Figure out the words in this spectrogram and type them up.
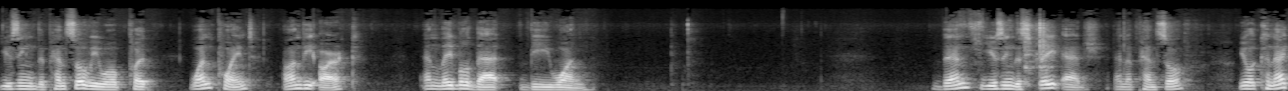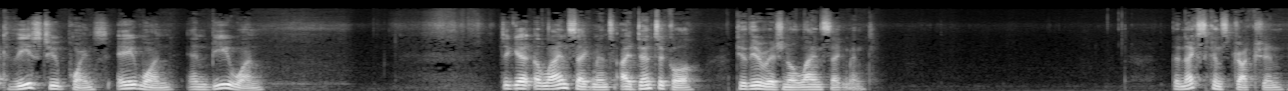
using the pencil, we will put one point on the arc and label that B1. Then, using the straight edge and a pencil, you will connect these two points, A1 and B1, to get a line segment identical to the original line segment. The next construction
